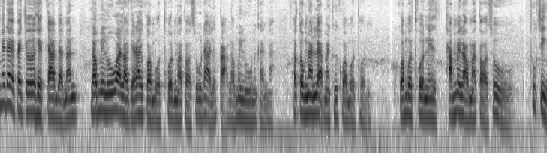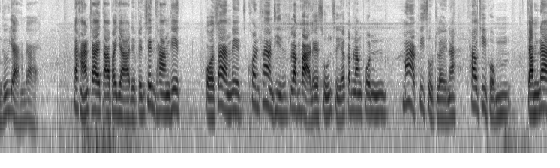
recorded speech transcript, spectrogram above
ไม่ได้ไปเจอเหตุการณ์แบบนั้น เราไม่รู้ว่าเราจะได้ความอดทนมาต่อสู้ได้หรือเปล่าเราไม่รู้เหมือนกันนะเพราะตรงนั้นแหละมันคือความอดทน ความอดทนนี่ทำให้เรามาต่อสู้ทุกสิ่งทุกอย่างได้ทหารชายตาพญาเนี่ยเป็นเส้นทางที่ก่อสร้างเนี่ยค่อนข้างที่ลำบากเลยสูญเสียกำลังพลมากที่สุดเลยนะ เท่าที่ผมจำได้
